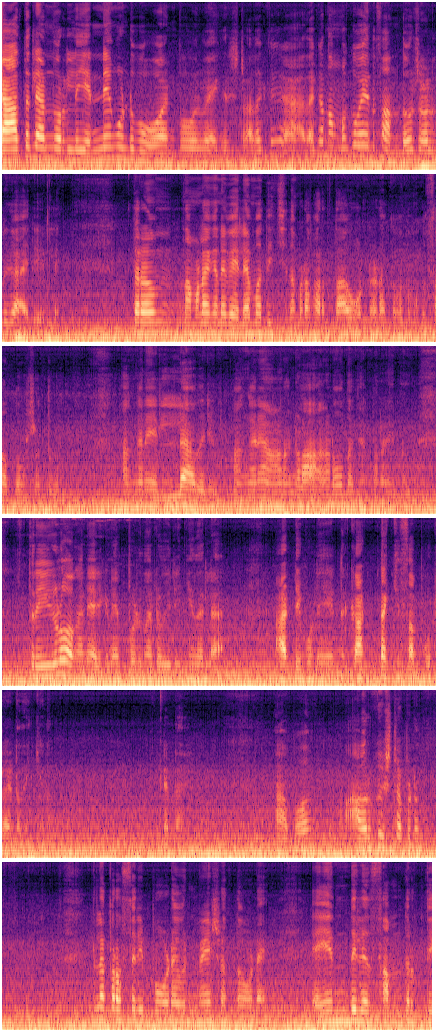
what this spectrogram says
രാത്രിയിലാണെന്ന് പറഞ്ഞില്ല എന്നെയും കൊണ്ട് പോകാൻ ബോവൻ ഭയങ്കര ഇഷ്ടമാണ്. അതൊക്കെ അതൊക്കെ നമുക്ക് ഭയങ്കര സന്തോഷമുള്ളൊരു കാര്യമല്ലേ? ഇത്രയും നമ്മളെങ്ങനെ വിലമതിച്ച് നമ്മുടെ ഭർത്താവ് കൊണ്ട് നടക്കുമ്പോൾ നമുക്ക് സന്തോഷം തോന്നും. അങ്ങനെ എല്ലാവരും അങ്ങനെ ആണുങ്ങളാകണമെന്നാണ് ഞാൻ പറയുന്നത്. സ്ത്രീകളും അങ്ങനെ ആയിരിക്കണം എപ്പോഴും നല്ല ഒരുങ്ങി നല്ല അടിപൊളിയായിട്ട് കട്ടയ്ക്ക് സപ്പോർട്ടായിട്ട് നിൽക്കണം കേട്ടോ? അപ്പോൾ അവർക്കും ഇഷ്ടപ്പെടും. നല്ല പ്രസരിപ്പോടെ ഉന്മേഷത്തോടെ എന്തിലും സംതൃപ്തി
